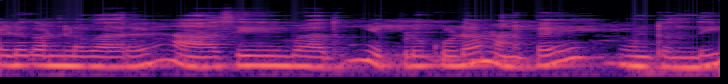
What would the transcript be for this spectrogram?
ఏడు గంటల వారి ఆశీర్వాదం ఎప్పుడు కూడా మనపై ఉంటుంది.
